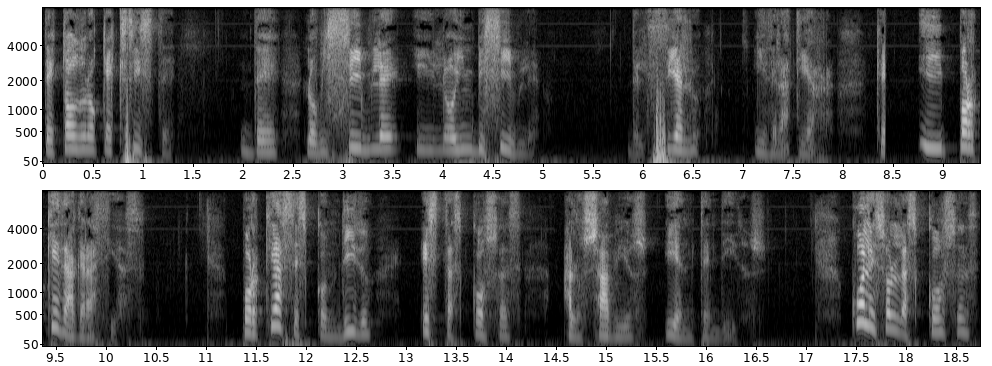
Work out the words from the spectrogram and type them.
de todo lo que existe, de lo visible y lo invisible, del cielo y de la tierra. ¿Y por qué da gracias? ¿Por qué has escondido estas cosas a los sabios y entendidos? ¿Cuáles son las cosas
